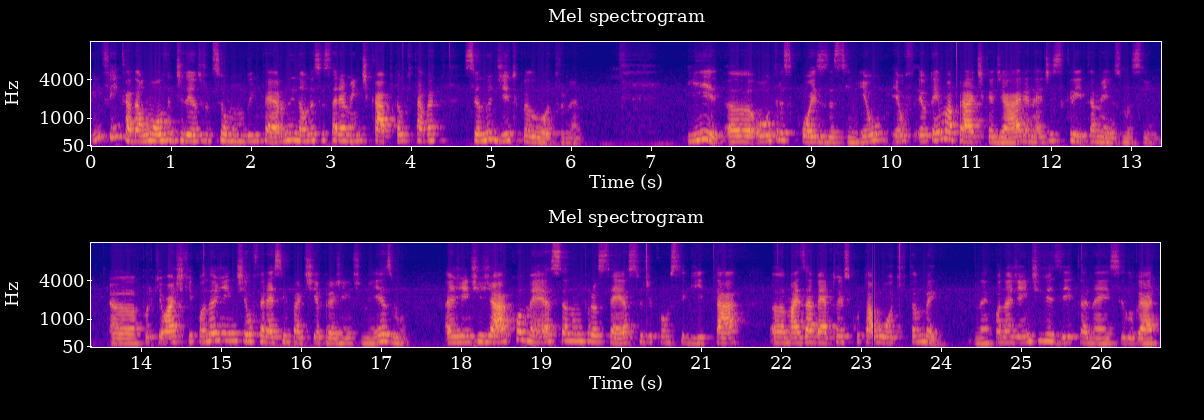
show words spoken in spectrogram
enfim, cada um ouve de dentro do seu mundo interno e não necessariamente capta o que estava sendo dito pelo outro, né? E uh, outras coisas, assim, eu, eu, eu tenho uma prática diária, né, de escrita mesmo, assim, uh, porque eu acho que quando a gente oferece empatia para a gente mesmo, a gente já começa num processo de conseguir estar tá, uh, mais aberto a escutar o outro também, né? Quando a gente visita, né, esse lugar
